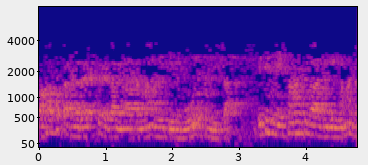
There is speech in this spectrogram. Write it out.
පහප කරන රැස් කර ගන්නා තමයි තියෙන මූලික නිසා. ඉතින් මේ සාන්තිවාදී නමන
